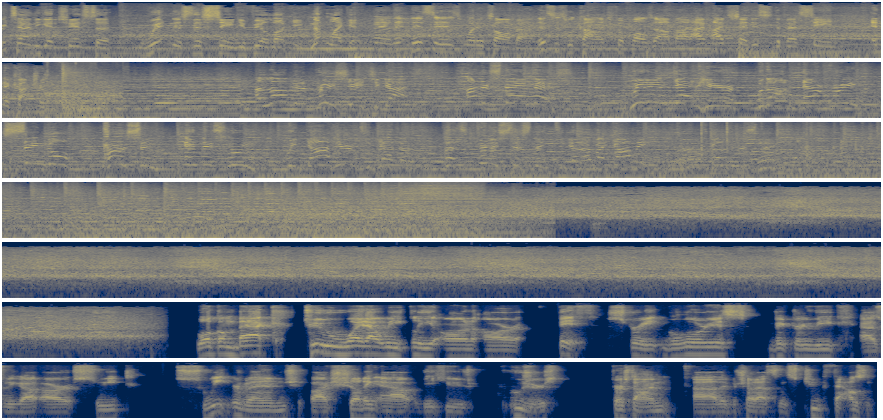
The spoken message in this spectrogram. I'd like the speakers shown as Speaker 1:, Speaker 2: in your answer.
Speaker 1: every time you get a chance to witness this scene, you feel lucky. Nothing like it.
Speaker 2: Man, this is what it's all about. This is what college football is all about. I've, I've said this is the best scene in the country.
Speaker 3: I love and appreciate you guys. Understand this. We didn't get here without every single person in this room. We got here together. Let's finish this thing together. Everybody got me?
Speaker 4: Welcome back to Whiteout Weekly on our fifth straight glorious victory week as we got our sweet, sweet revenge by shutting out the Hoosiers. First time uh, they've been shut out since 2000,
